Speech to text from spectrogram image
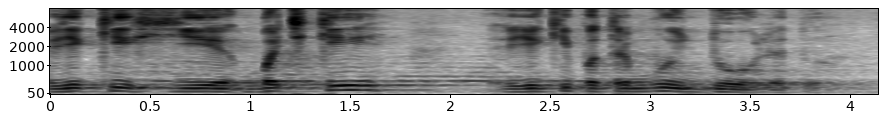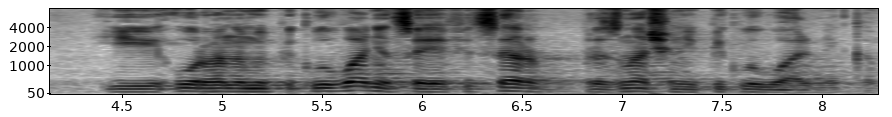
в яких є батьки, які потребують догляду. І органами піклування цей офіцер призначений піклувальником.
